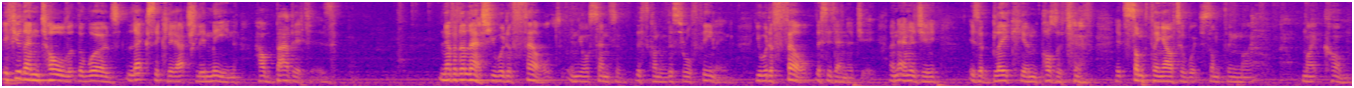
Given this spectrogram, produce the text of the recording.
If you're then told that the words lexically actually mean how bad it is, nevertheless, you would have felt, in your sense of this kind of visceral feeling, you would have felt this is energy. an energy is a Blakean positive. It's something out of which something might, might come.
